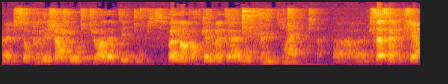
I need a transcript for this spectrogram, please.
Et puis surtout des charges de rupture adaptées. Donc c'est pas n'importe quel matériel non plus. Ouais. Euh, puis ça, ça coûte cher,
